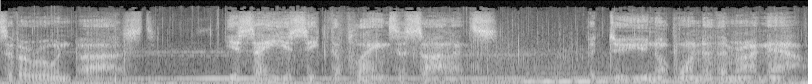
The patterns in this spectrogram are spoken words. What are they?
Remnants of a ruined past. You say you seek the plains of silence. But do you not wander them right now?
